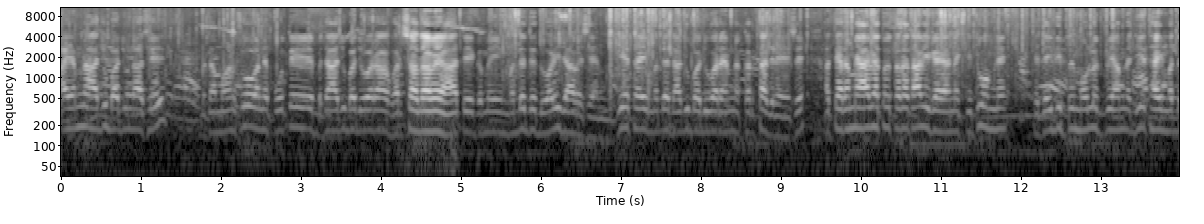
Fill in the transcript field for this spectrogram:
આ એમના આજુબાજુના છે બધા માણસો અને પોતે બધા આજુબાજુ વાળા વરસાદ આવે, આ તે ગમે એ મદદ દોડી જ આવે છે એમ. જે થાય મદદ આજુબાજુ વાળા એમને કરતા જ રહે છે. અત્યારે અમે આવ્યા તો તરત આવી ગયા અને કીધું અમને કે જયદીપભાઈ મૌલકભાઈ અમને જે થાય મદદ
